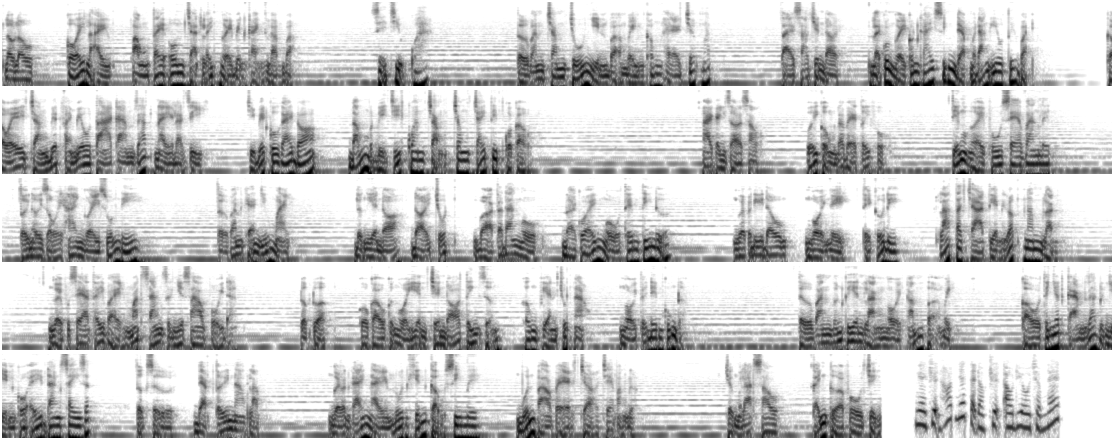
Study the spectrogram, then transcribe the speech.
Lâu lâu, Cô ấy lại vòng tay ôm chặt lấy người bên cạnh lầm bẩm. Dễ chịu quá. Tử văn chăm chú nhìn vợ mình không hề chớp mắt. Tại sao trên đời Lại có người con gái xinh đẹp mà đáng yêu tới vậy? Cậu ấy chẳng biết phải miêu tả cảm giác này là gì. Chỉ biết cô gái đó Đóng một vị trí quan trọng trong trái tim của cậu. Hai canh giờ sau, Cuối cùng đã về tới phủ. Tiếng của người phu xe vang lên. Tới nơi rồi hai người xuống đi. Tử văn khẽ nhíu mày. Đừng yên đó, Đợi chút, Vợ ta đang ngủ, Đợi cô ấy ngủ thêm tí nữa. Người có đi đâu, Ngồi nghỉ thì cứ đi, Lát ta trả tiền gấp 5 lần. Người phụ xe thấy vậy, Mắt sáng dường như sao vội đáp. Được được, Cô cậu cứ ngồi yên trên đó tính dưỡng, Không phiền chút nào, Ngồi tới đêm cũng được. Tử văn vẫn cứ yên lặng ngồi ngắm vợ mình. Cậu thích nhất cảm giác được nhìn cô ấy đang say giấc, Thực sự đẹp tới nao lòng. Người con gái này luôn khiến cậu si mê. Muốn bảo vệ chờ che bằng được. Chừng một lát sau, Cánh cửa phù chỉnh. Nghe chuyện hot nhất tại đọc audio.net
